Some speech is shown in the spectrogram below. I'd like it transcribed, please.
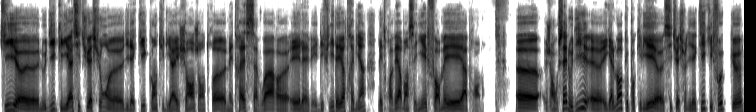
qui nous dit qu'il y a situation didactique quand il y a échange entre maîtresse, savoir et élève. Et il définit d'ailleurs très bien les trois verbes enseigner, former et apprendre. Jean Housset nous dit également que pour qu'il y ait situation didactique, il faut que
